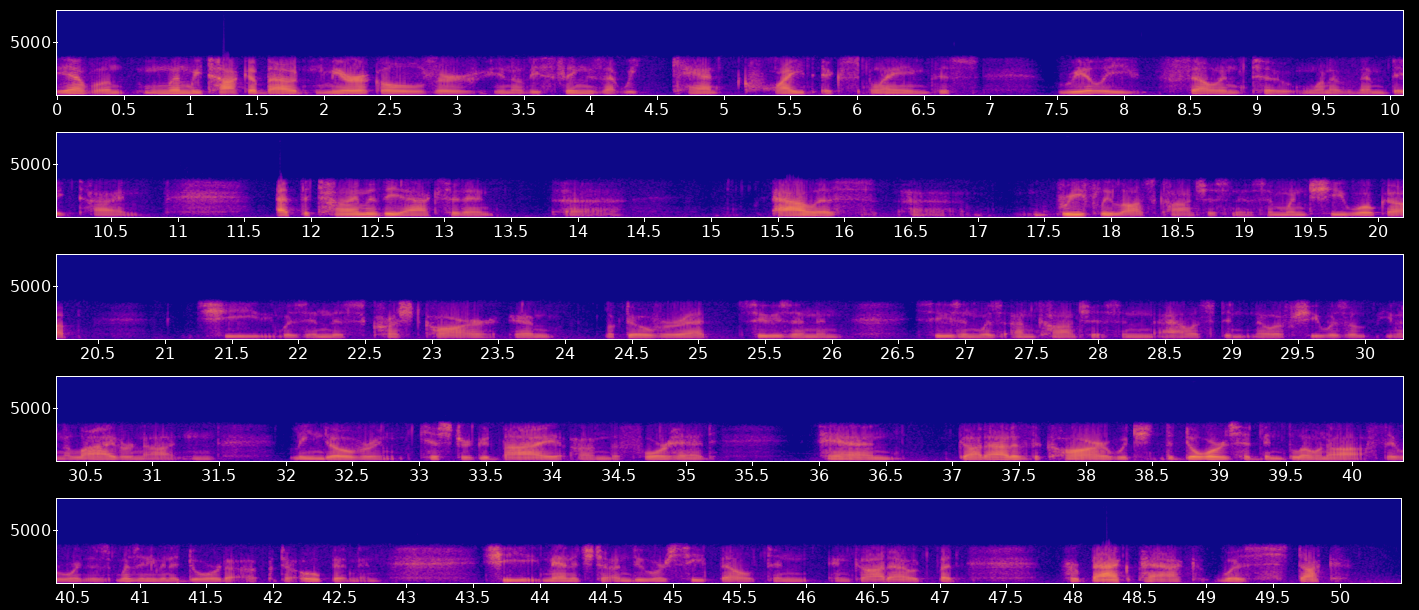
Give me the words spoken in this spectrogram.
Yeah, well, when we talk about miracles or you know these things that we can't quite explain, this really fell into one of them big time. At the time of the accident, uh, Alice uh, briefly lost consciousness, and when she woke up, she was in this crushed car and looked over at Susan, and Susan was unconscious, and Alice didn't know if she was even alive or not, and leaned over and kissed her goodbye on the forehead. And got out of the car, which the doors had been blown off. There wasn't even a door to to open, and she managed to undo her seatbelt and and got out. But her backpack was stuck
